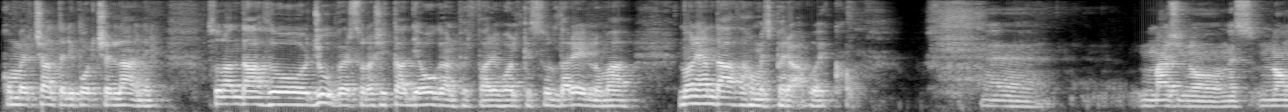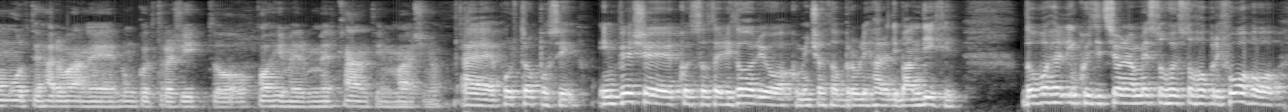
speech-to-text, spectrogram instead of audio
commerciante di porcellane. Sono andato giù verso la città di Hogan per fare qualche soldarello, ma non è andata come speravo, ecco. Eh, immagino ness- non molte carovane lungo il tragitto, pochi mer- mercanti, immagino. Eh, purtroppo sì. Invece questo territorio ha cominciato a brulicare di banditi. Dopo che l'Inquisizione ha messo questo coprifuoco,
